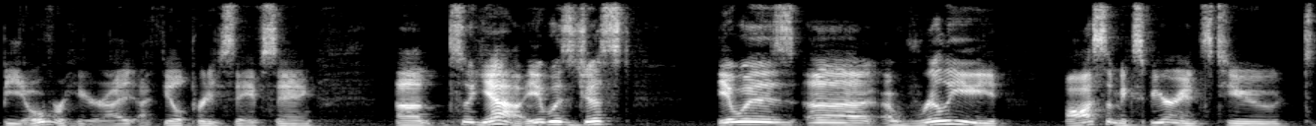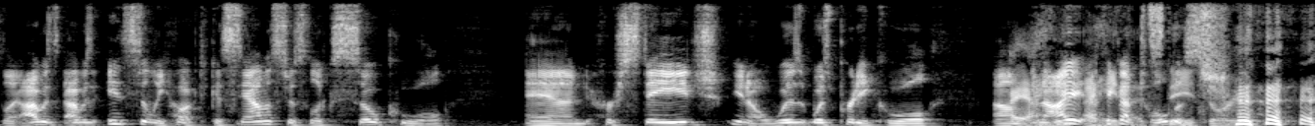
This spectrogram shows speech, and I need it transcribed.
be over here. I, I feel pretty safe saying. Um, so yeah, it was just it was uh, a really awesome experience to, to like I was I was instantly hooked because Samus just looks so cool, and her stage you know was was pretty cool. Um, I- I and hate- I, I I, think I've that told this stage. story.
